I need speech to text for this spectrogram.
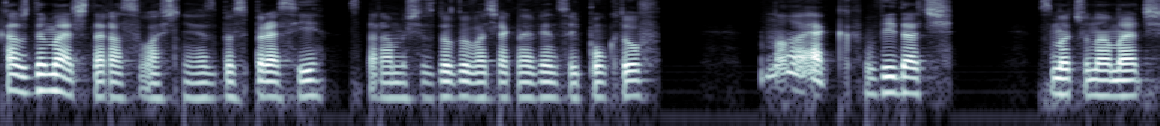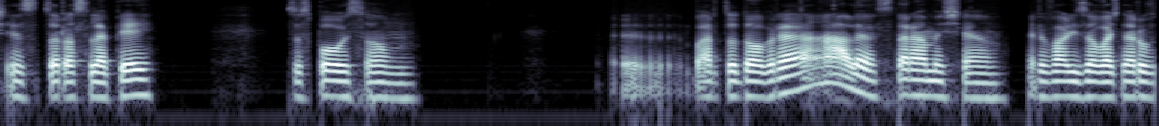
każdy mecz teraz właśnie jest bez presji. Staramy się zdobywać jak najwięcej punktów. No, jak widać z meczu na mecz jest coraz lepiej. Zespoły są y, bardzo dobre, ale staramy się rywalizować na rów,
